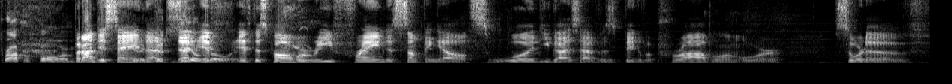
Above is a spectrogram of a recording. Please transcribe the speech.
proper form. But I'm just saying that, that if, going. if this poem were reframed as something else, would you guys have as big of a problem or sort of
